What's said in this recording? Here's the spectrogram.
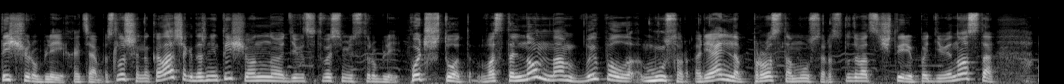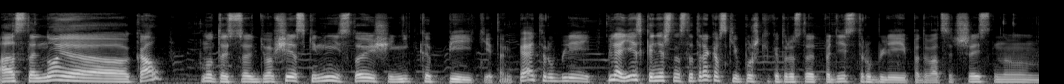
тысячу рублей хотя бы. Слушай, ну калашик даже не тысяча, он 980 рублей. Хоть что-то. В остальном нам выпал мусор. Реально просто мусор. 124 4 по 90, а остальное э, кал. Ну, то есть, э, вообще скины не стоящие ни копейки. Там 5 рублей. Бля, есть, конечно, статрековские пушки, которые стоят по 10 рублей, по 26, ну...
